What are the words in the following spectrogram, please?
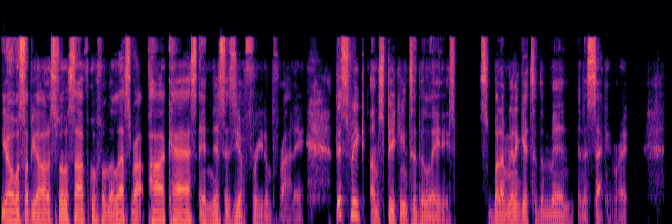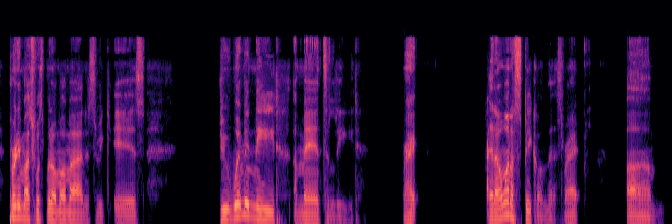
Yo, what's up, y'all? It's Philosophical from the Let's Rock podcast, and this is your Freedom Friday. This week, I'm speaking to the ladies, but I'm going to get to the men in a second, right? Pretty much what's been on my mind this week is do women need a man to lead, right? And I want to speak on this, right? Um,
